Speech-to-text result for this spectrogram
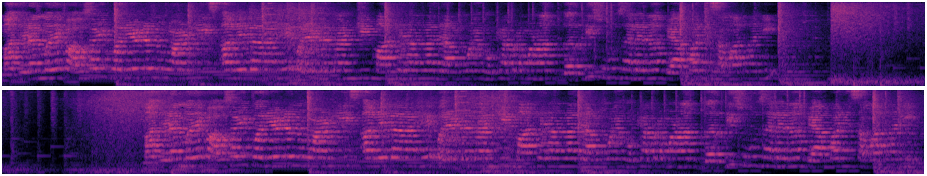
माथेरानमध्ये पावसाळी पर्यटन वाढीस आलेलं आहे. पर्यटकांची माथेरानला त्यामुळे मोठ्या प्रमाणात गर्दी सुरू झाल्यानं व्यापारी समाधानी. माथेरानमध्ये पावसाळी पर्यटन वाढीस आलेलं आहे. पर्यटकांची माथेरानला त्यामुळे मोठ्या प्रमाणात गर्दी सुरू झाल्यानं व्यापारी समाधानी.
